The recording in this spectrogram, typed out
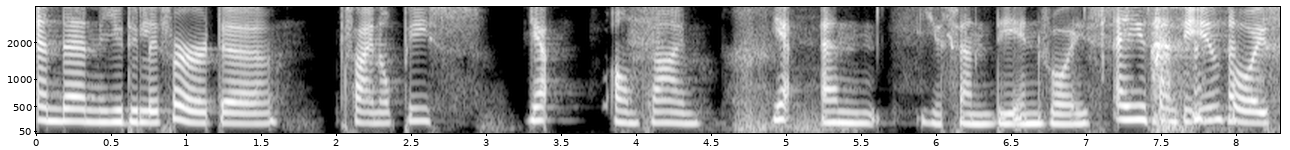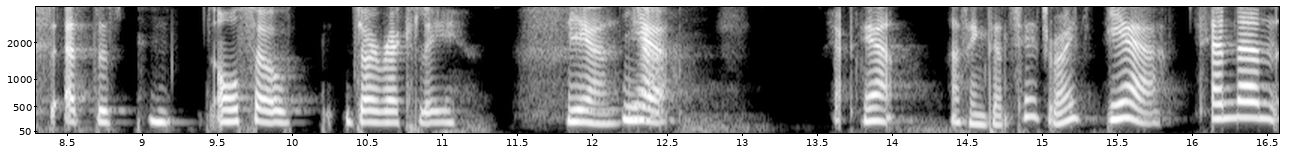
and then you deliver the final piece. Yeah. on time, Yeah, and you send the invoice. and you send the invoice at the also directly. yeah, Yeah. yeah. I think that's it, right? Yeah. And then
